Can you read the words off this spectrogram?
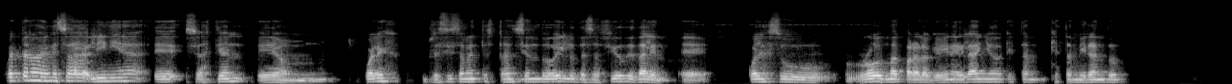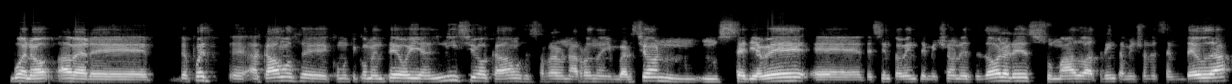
Cuéntanos en esa línea, Sebastián, um, ¿cuáles precisamente están siendo hoy los desafíos de Talent? ¿Cuál es su roadmap para lo que viene del año? ¿Qué están, mirando? Bueno, a ver, después eh, acabamos de, como te comenté hoy al inicio, acabamos de cerrar una ronda de inversión, un Serie B eh, de 120 millones de dólares, sumado a 30 millones en deuda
